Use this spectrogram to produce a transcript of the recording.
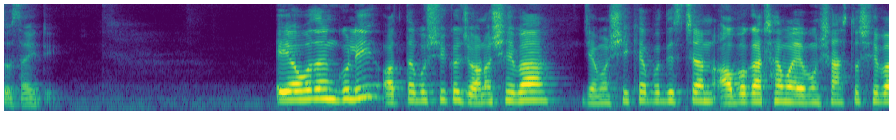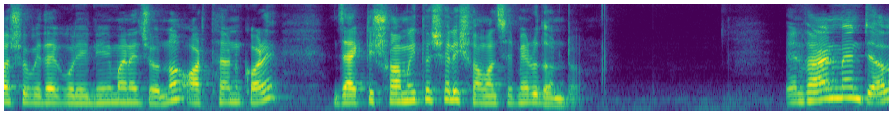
society এই অবদানগুলি অত্যাবশ্যকীয় জনসেবা, যেমন শিক্ষা প্রতিষ্ঠান, অবকাঠামো এবং স্বাস্থ্যসেবা সুবিধাগুলি নির্মাণের জন্য অর্থায়ন করে, যা একটি সমৃদ্ধশালী সমাজের মেরুদণ্ড। Environmental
